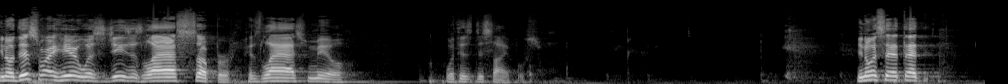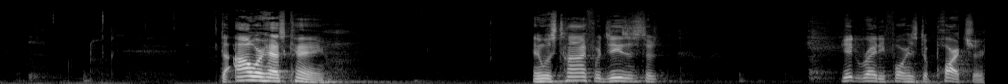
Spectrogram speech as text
You know, this right here was Jesus' last supper, his last meal with his disciples. You know, it said that the hour has came. And it was time for Jesus to get ready for his departure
